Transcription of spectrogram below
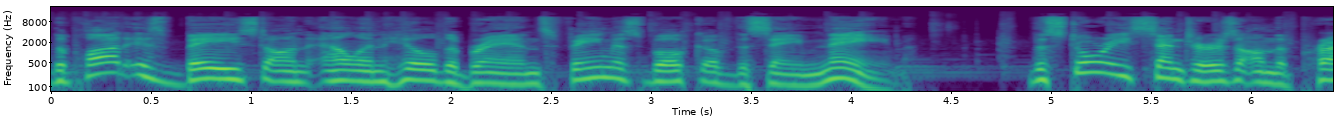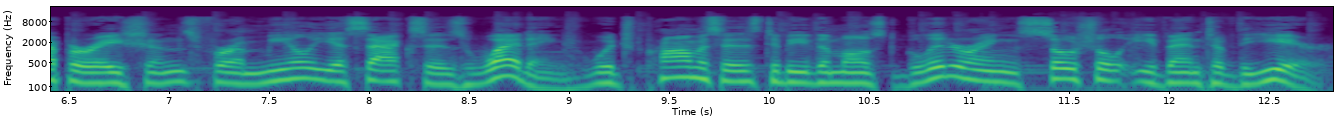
The plot is based on Elin Hilderbrand's famous book of the same name. The story centers on the preparations for Amelia Sacks's wedding, which promises to be the most glittering social event of the year.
